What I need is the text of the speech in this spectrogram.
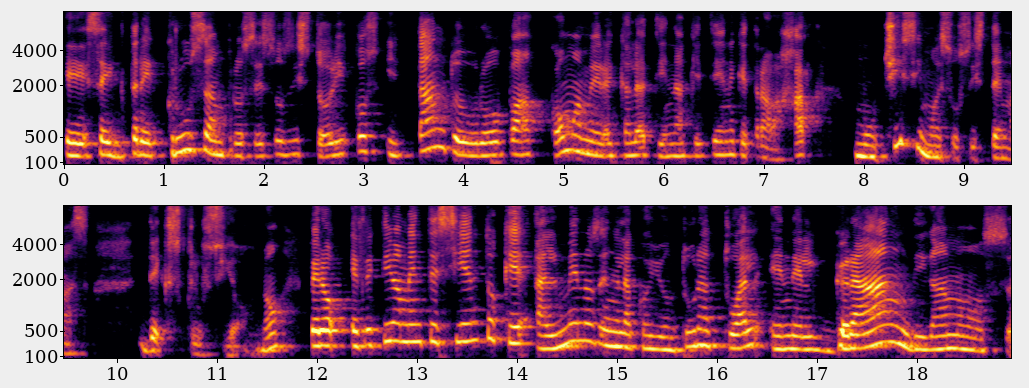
eh, se entrecruzan procesos históricos y tanto Europa como América Latina que tiene que trabajar muchísimo esos sistemas de exclusión, ¿no? Pero efectivamente siento que al menos en la coyuntura actual, en el gran, digamos, eh,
